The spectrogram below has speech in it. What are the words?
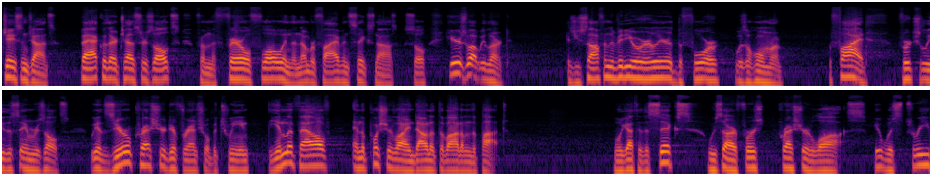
Jason Johnson, back with our test results from the Farrow Flow in the number five and six nozzle. So here's what we learned. As you saw from the video earlier, the four was a home run. The five, virtually the same results. We had zero pressure differential between the inlet valve and the pusher line down at the bottom of the pot. When we got to the six, we saw our first pressure loss. It was 3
